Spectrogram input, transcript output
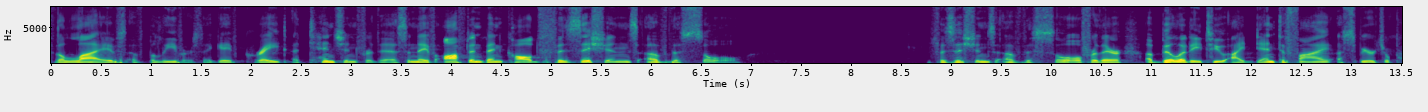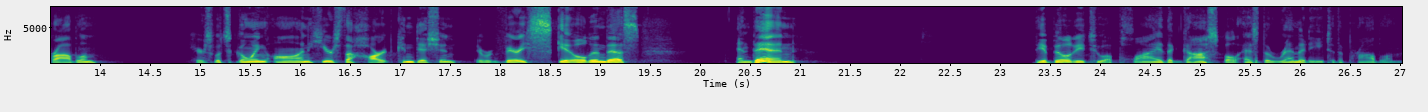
to the lives of believers. They gave great attention for this, and they've often been called physicians of the soul. Physicians of the soul for their ability to identify a spiritual problem. Here's what's going on. Here's the heart condition. They were very skilled in this. And then the ability to apply the gospel as the remedy to the problem.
